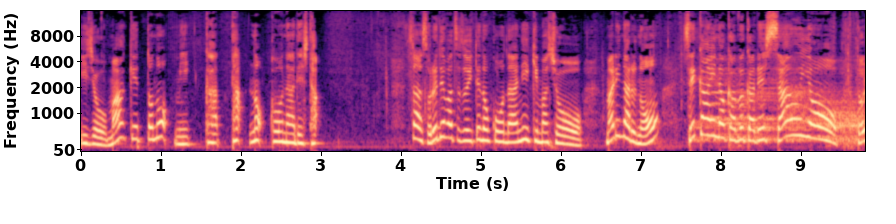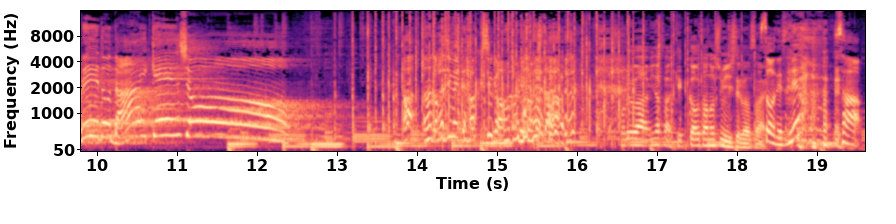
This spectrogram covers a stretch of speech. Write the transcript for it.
以上、マーケットの見方のコーナーでした。さあ、それでは続いてのコーナーに行きましょう。マリナルの世界の株価で資産運用トレード大検証あ、なんか初めて拍手が上がりました。これは皆さん結果を楽しみにしてください。そうですね。さあ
